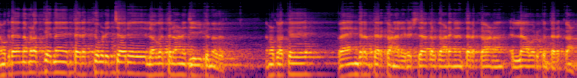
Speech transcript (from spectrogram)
നമുക്കറിയാം നമ്മളൊക്കെ ഇന്ന് തിരക്ക് പിടിച്ച ഒരു ലോകത്തിലാണ് ജീവിക്കുന്നത്. നമ്മൾക്കൊക്കെ ഭയങ്കര തിരക്കാണ് അല്ലെ? രക്ഷിതാക്കൾക്കാണെങ്കിലും തിരക്കാണ് എല്ലാവർക്കും തിരക്കാണ്.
